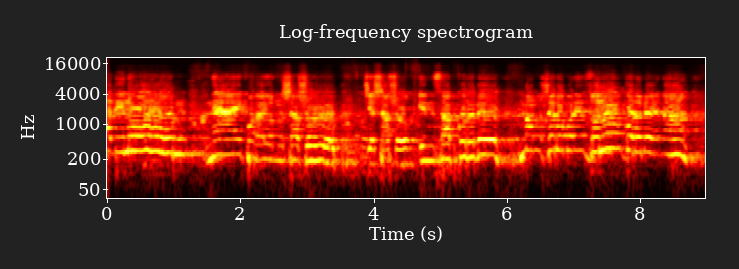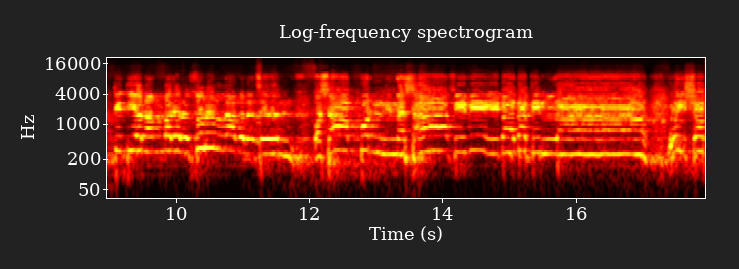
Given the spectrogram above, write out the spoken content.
আদিলুন ন্যায় পরায়ণ শাসক। যে শাসক ইনসাফ করবে, মানুষের উপরে জুলুম করবে না। তৃতীয় নম্বরে রসুল্লাহ বলেছেন ওই সব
